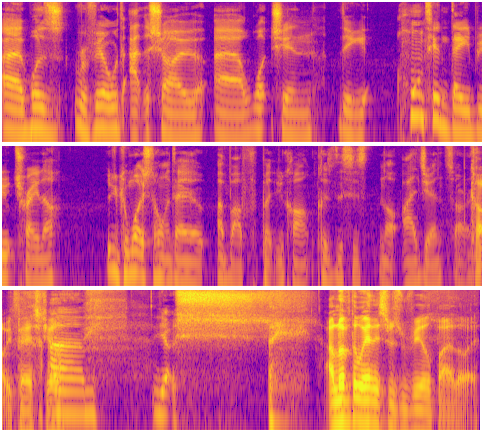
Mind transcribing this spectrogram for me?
Uh, was revealed at the show. Uh, watching the Haunted debut trailer. You can watch the Haunted trailer above, but you can't because this is not IGN. Sorry. Copy paste, Joe. Um, yeah, shh. I love the way this was revealed. By the way,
